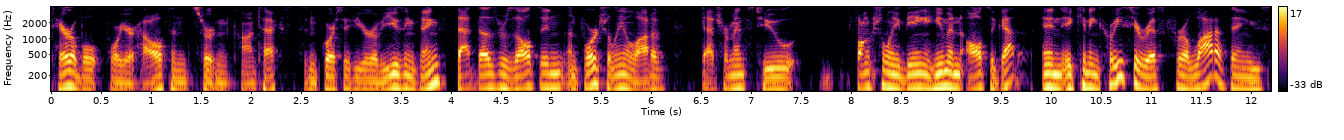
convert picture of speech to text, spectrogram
terrible for your health in certain contexts. And of course, if you're abusing things, that does result in, unfortunately, a lot of detriments to functionally being a human altogether. And it can increase your risk for a lot of things,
